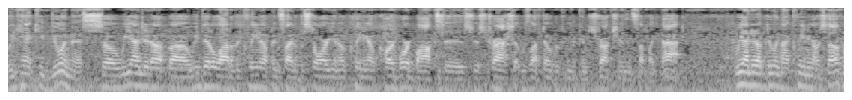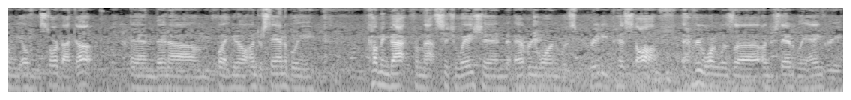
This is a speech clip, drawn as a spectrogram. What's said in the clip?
we can't keep doing this. So we ended up, uh, we did a lot of the cleanup inside of the store, you know, cleaning up cardboard boxes, just trash that was left over from the construction and stuff like that. We ended up doing that cleaning ourselves and we opened the store back up. And then, um, but you know, understandably, coming back from that situation, everyone was pretty pissed off. Everyone was uh, understandably angry.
